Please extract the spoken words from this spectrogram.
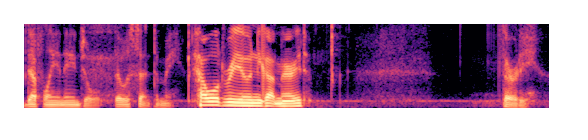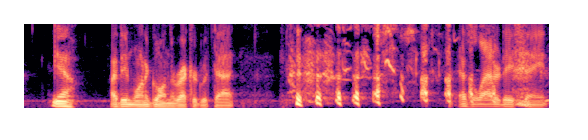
definitely an angel that was sent to me. How old were you when you got married? 30. Yeah. I didn't want to go on the record with that. As a Latter-day Saint.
